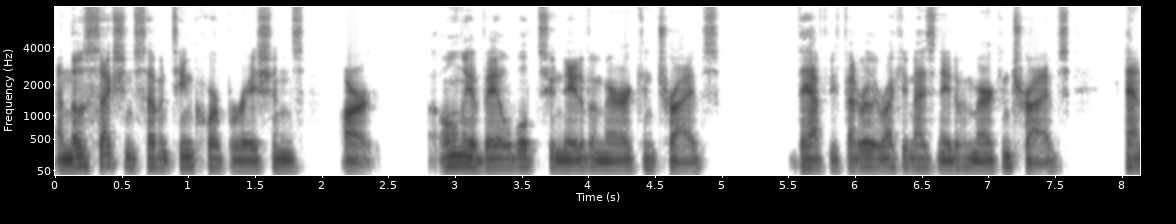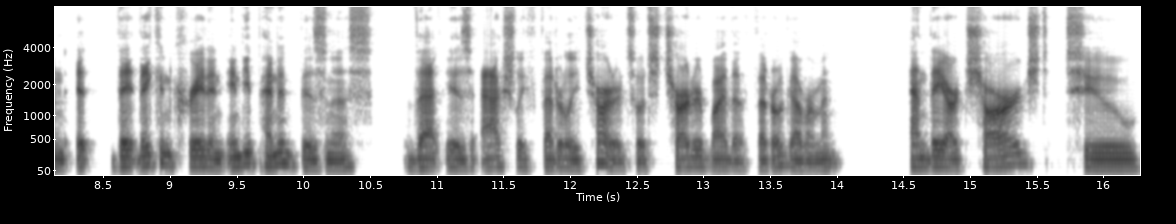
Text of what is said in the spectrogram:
And those Section 17 corporations are only available to Native American tribes. They have to be federally recognized Native American tribes. And it, they, they can create an independent business that is actually federally chartered. So it's chartered by the federal government. And they are charged to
